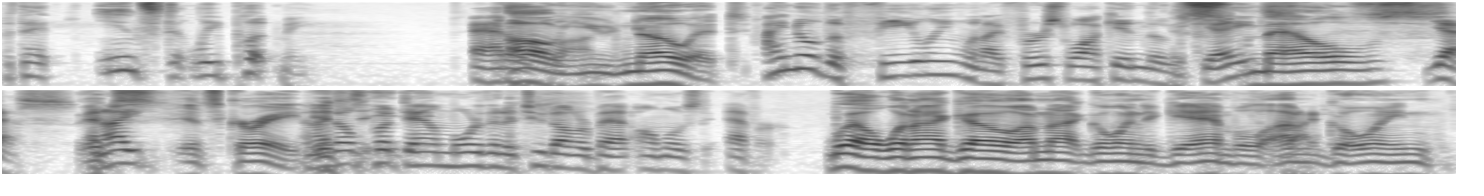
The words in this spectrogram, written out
but that instantly put me at Oh, Oaklawn. you know it. I know the feeling when I first walk in those It gates. smells. Yes, and I It's- it's great. And I It's- don't put down more than a two dollar bet almost ever. Well, when I go, I'm not going to gamble. I'm going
